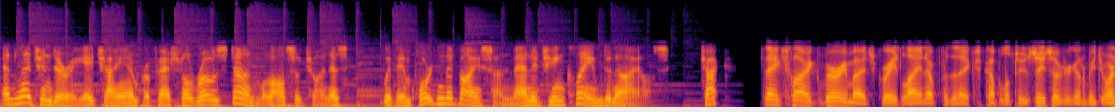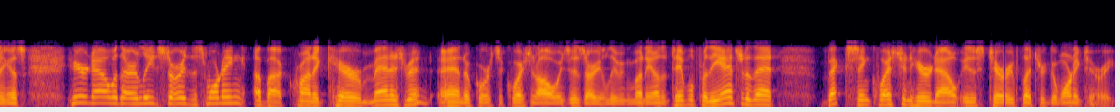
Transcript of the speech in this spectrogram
And legendary HIM professional Rose Dunn will also join us with important advice on managing claim denials. Chuck? Thanks, Clark, very much. Great lineup for the next couple of Tuesdays. So, if you're going to be joining us here now with our lead story this morning about chronic care management. And of course, the question always is Are you leaving money on the table? For the answer to that vexing question here now is Terry Fletcher. Good morning, Terry.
